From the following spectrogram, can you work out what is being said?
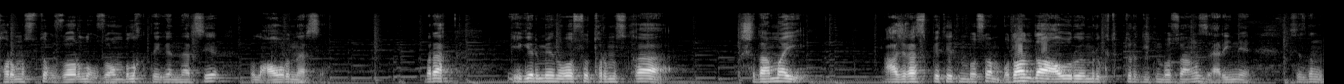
тұрмыстық зорлық зомбылық деген нәрсе бұл ауыр нәрсе. Бірақ егер мен осы тұрмысқа шыдамай ажырасып кететін болсам бұдан да ауыр өмір күтіп тұр дейтін болсаңыз әрине сіздің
